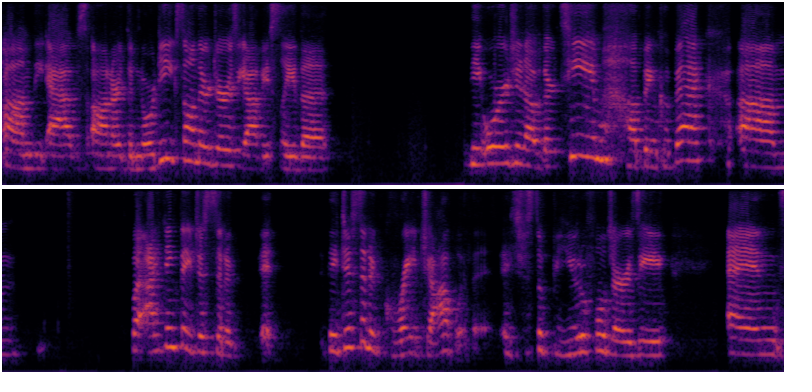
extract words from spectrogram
Um, the Avs honored the Nordiques on their jersey. Obviously, the the origin of their team up in Quebec. Um, but I think they just did a it, they just did a great job with it. It's just a beautiful jersey, and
